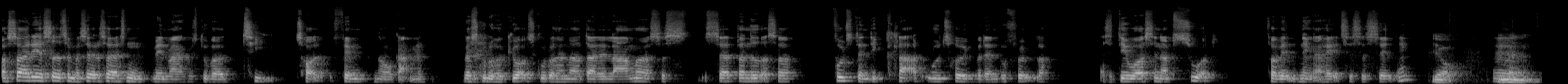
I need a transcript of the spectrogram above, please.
Og så er det, jeg sidder til mig selv, så er jeg sådan, men Markus, du var 10, 12, 15 år gammel. Hvad skulle du have gjort? Skulle du have lavet dig det larme, og så sat dig ned, og så fuldstændig klart udtrykke, hvordan du føler? Altså, det er jo også en absurd forventning at have til sig selv, ikke? Jo, Øh. men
